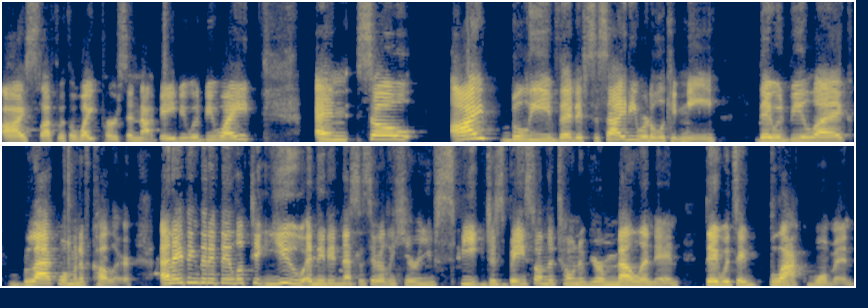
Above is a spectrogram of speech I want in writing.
I slept with a white person, that baby would be white. And so I believe that if society were to look at me, they would be like, Black woman of color. And I think that if they looked at you and they didn't necessarily hear you speak, just based on the tone of your melanin, they would say Black woman.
